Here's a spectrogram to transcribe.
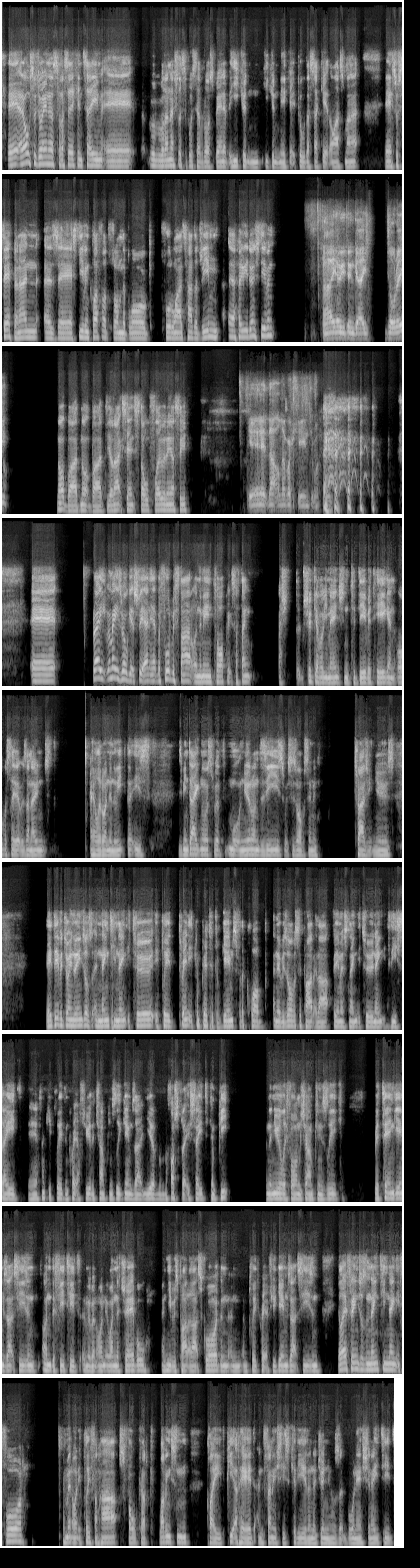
and also joining us for a second time, uh, we were initially supposed to have Ross Bennett, but he couldn't. He couldn't make it. He pulled a sickie at the last minute. Uh, so stepping in is uh, Stephen Clifford from the blog Four Lads Had a Dream. Uh, how are you doing, Stephen? Hi, how you doing, guys? All right? Not bad, not bad. Your accent's still flowery, I see. Yeah, that'll never change, uh, right, we might as well get straight into it. Before we start on the main topics, I think I sh- should give a wee mention to David Hagen. Obviously, it was announced earlier on in the week that he's He's been diagnosed with motor neuron disease, which is obviously tragic news. Uh, David joined Rangers in 1992. He played 20 competitive games for the club, and he was obviously part of that famous 92 93 side. Uh, I think he played in quite a few of the Champions League games that year. The first British side to compete in the newly formed Champions League. We had 10 games that season, undefeated, and we went on to win the treble. And he was part of that squad and, and, and played quite a few games that season. He left Rangers in 1994 and went on to play for Hearts, Falkirk, Livingston, Clyde, Peterhead, and finished his career in the juniors at Bo'ness United.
